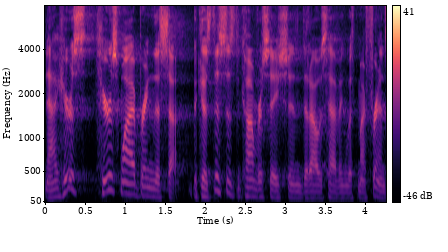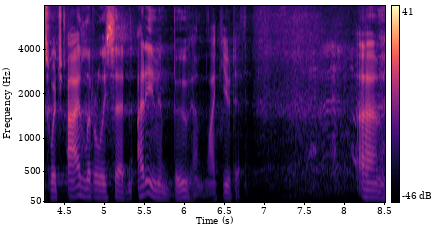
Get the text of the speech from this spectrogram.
Now, here's, here's why I bring this up, because this is the conversation that I was having with my friends, which I literally said, I didn't even boo him like you did. Um,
